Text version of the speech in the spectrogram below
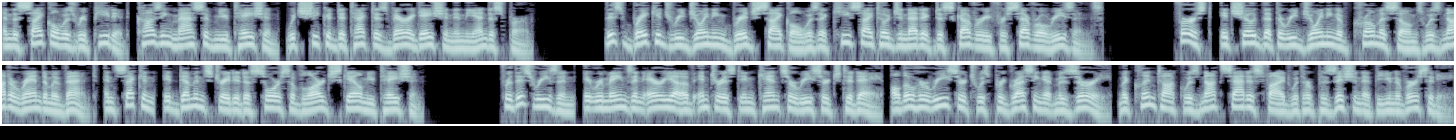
and the cycle was repeated, causing massive mutation, which she could detect as variegation in the endosperm. This breakage-rejoining bridge cycle was a key cytogenetic discovery for several reasons. First, it showed that the rejoining of chromosomes was not a random event, and second, it demonstrated a source of large-scale mutation. For this reason, it remains an area of interest in cancer research today. Although her research was progressing at Missouri, McClintock was not satisfied with her position at the university.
